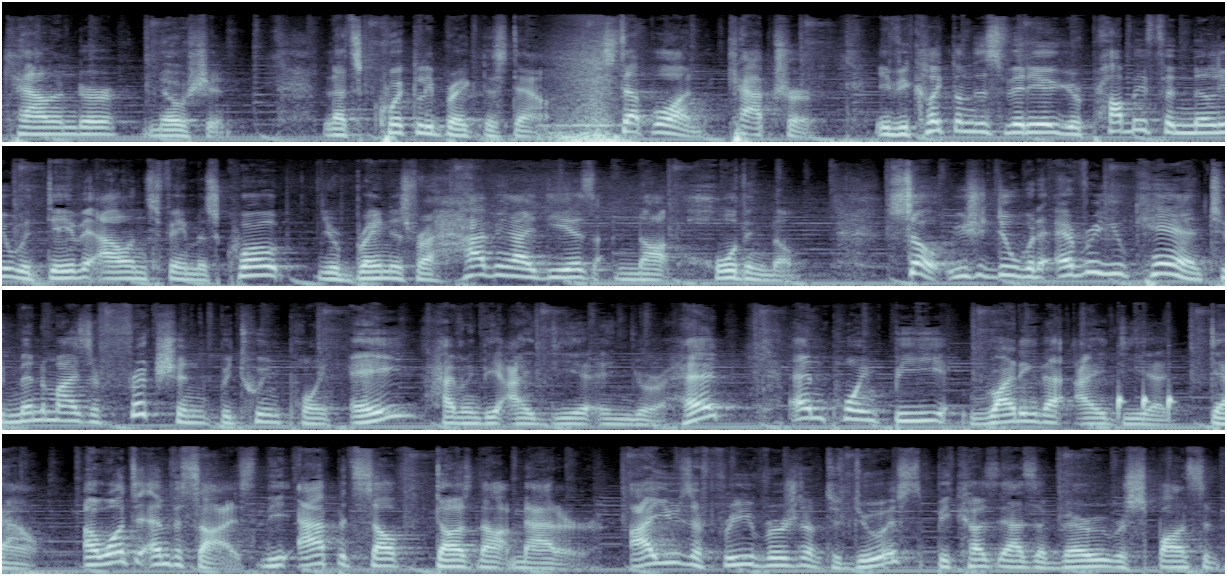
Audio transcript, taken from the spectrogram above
Calendar, Notion. Let's quickly break this down. Step one, capture. If you clicked on this video, you're probably familiar with David Allen's famous quote, your brain is for having ideas, not holding them. So you should do whatever you can to minimize the friction between point A, having the idea in your head, and point B, writing that idea down. I want to emphasize, the app itself does not matter. I use a free version of Todoist because it has a very responsive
